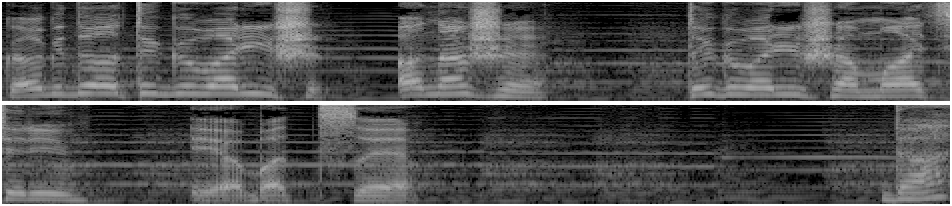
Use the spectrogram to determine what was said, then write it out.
«Когда ты говоришь о ноже, ты говоришь о матери и об отце». «Да?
